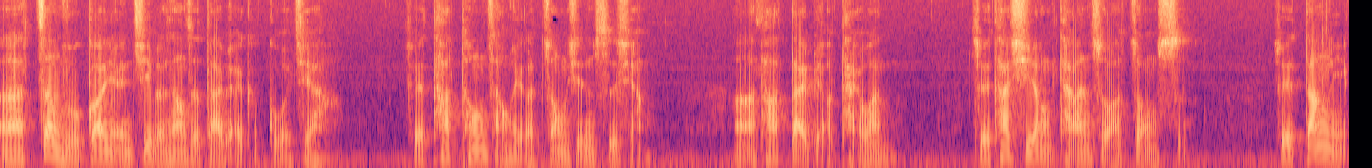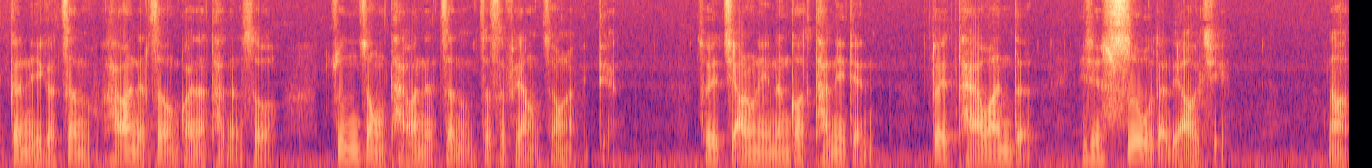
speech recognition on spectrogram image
呃，政府官员基本上是代表一个国家，所以他通常会有个中心思想，啊，他代表台湾，所以他希望台湾受到重视。所以当你跟一个政府台湾的政府官在谈的时候，尊重台湾的政府，这是非常重要一点。所以，假如你能够谈一点对台湾的一些事物的了解，那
